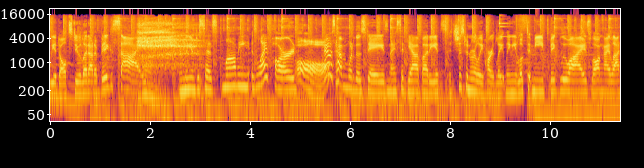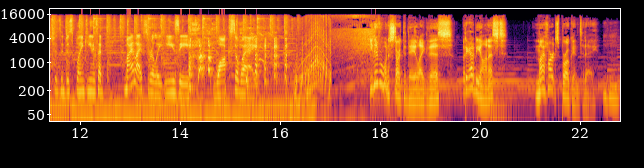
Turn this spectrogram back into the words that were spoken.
we adults do, let out a big sigh. and Liam just says, Mommy, is life hard? I Oh, was having one of those days, and I said, "Yeah, buddy, it's it's just been really hard lately." And he looked at me, big blue eyes, long eyelashes, and just blinking. And he said, "My life's really easy." Walks away. you never want to start the day like this, but I got to be honest, my heart's broken today. Yeah,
